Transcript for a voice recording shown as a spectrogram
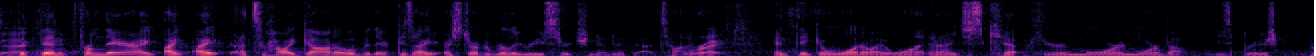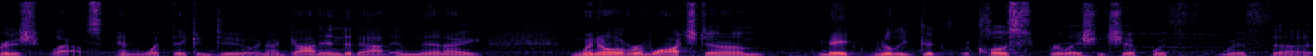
yeah, But then from there, I, I, I that's how I got over there because I, I started really researching it at that time. Right. And thinking, what do I want? And I just kept hearing more and more about these British British labs and what they can do. And I got into that. And then I went over, watched them, made really good, a close relationship with with uh,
